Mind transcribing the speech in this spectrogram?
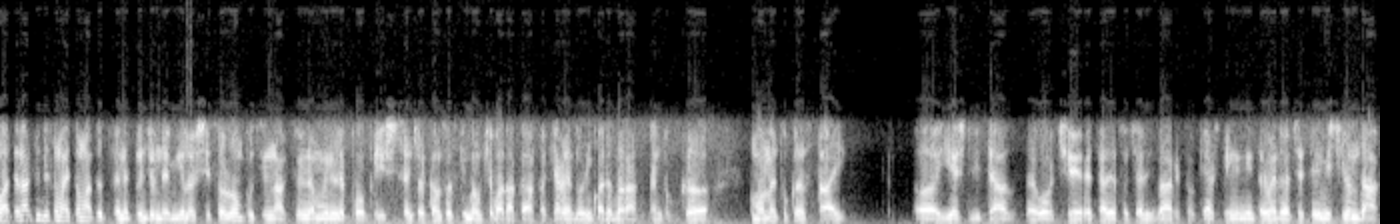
poate n-ar trebui să mai stăm atât să ne plângem de milă și să luăm puțin acțiunile în mâinile proprii și să încercăm să schimbăm ceva dacă asta chiar ne dorim cu adevărat. Pentru că în momentul când stai, uh, ești viteaz pe orice rețea de socializare sau chiar și prin intermediul acestei emisiuni, dar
